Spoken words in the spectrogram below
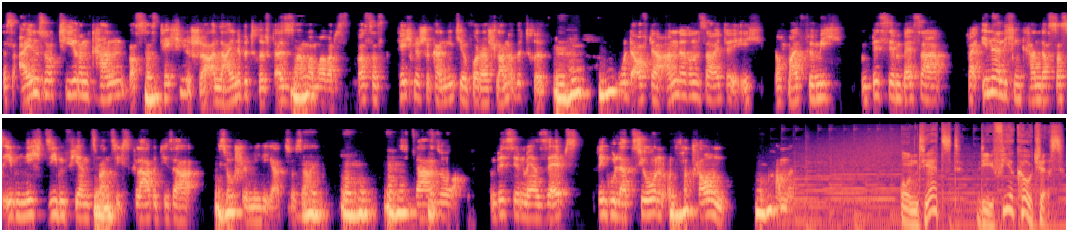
das einsortieren kann, was das mhm. Technische alleine betrifft. Also sagen wir mhm. mal, was, was das technische Kaninchen vor der Schlange betrifft. Mhm. Mhm. Und auf der anderen Seite ich nochmal für mich ein bisschen besser verinnerlichen kann, dass das eben nicht 724 Sklave dieser mhm. Social Media zu sein. Mhm. Mhm. Dass ich da so ein bisschen mehr Selbstregulation und Vertrauen bekomme. Und jetzt die vier Coaches.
